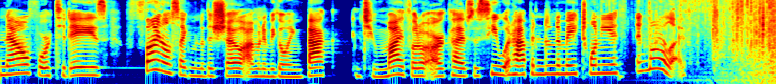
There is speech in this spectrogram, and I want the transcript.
And now for today's final segment of the show, I'm going to be going back into my photo archives to see what happened on May 20th in my life.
